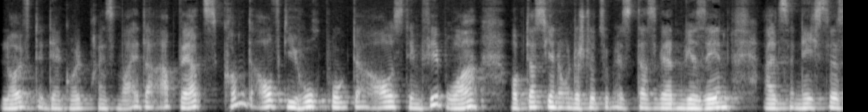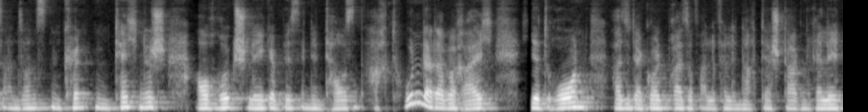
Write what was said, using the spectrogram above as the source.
läuft der Goldpreis weiter abwärts, kommt auf die Hochpunkte aus dem Februar. Ob das hier eine Unterstützung ist, das werden wir sehen als nächstes. Ansonsten könnten technisch auch Rückschläge bis in den 1800er Bereich hier drohen. Also der Goldpreis auf alle Fälle nach der starken Rallye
